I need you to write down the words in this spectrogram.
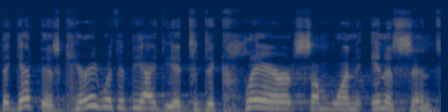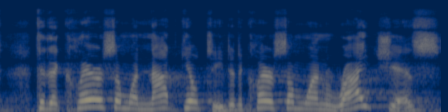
that, get this, carried with it the idea to declare someone innocent, to declare someone not guilty, to declare someone righteous,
